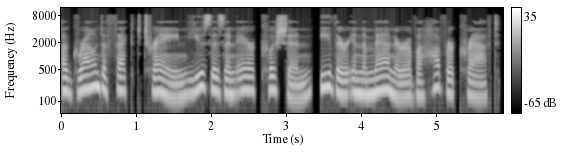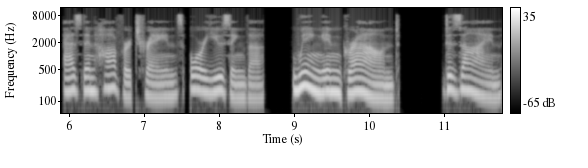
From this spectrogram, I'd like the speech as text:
a ground effect train uses an air cushion, either in the manner of a hovercraft as in hovertrains or using the wing-in-ground design.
